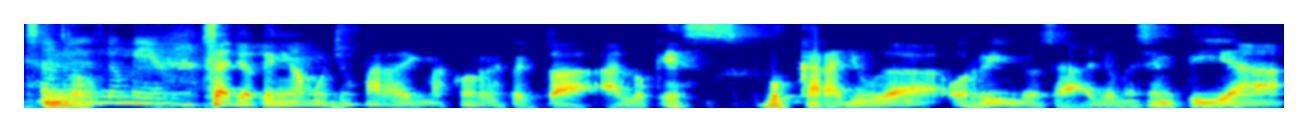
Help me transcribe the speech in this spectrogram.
eso no, es lo mío. O sea, yo tenía muchos paradigmas con respecto a, a, lo que es buscar ayuda horrible. O sea, yo me sentía,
